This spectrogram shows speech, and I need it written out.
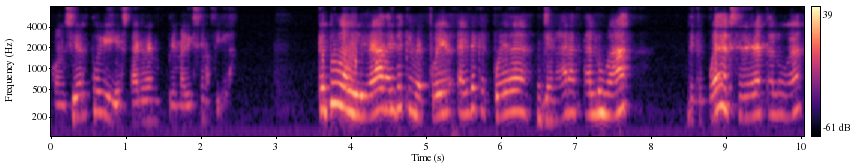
concierto y estar en primerísima fila. ¿Qué probabilidad hay de que me pueda, hay de que pueda llegar a tal lugar? de que pueda acceder a tal lugar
